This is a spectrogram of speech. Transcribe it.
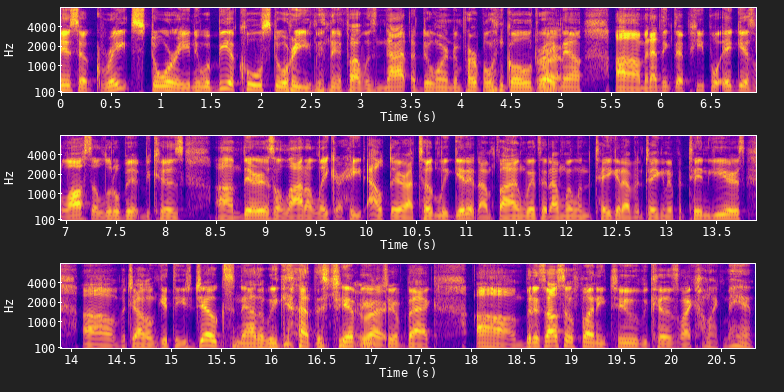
it's a great story, and it would be a cool story even if I was not adorned in purple and gold right, Right. now. Um, and I think that people it gets lost a little bit because um, there is a lot of Laker hate out there. I totally get it. I'm fine with it. I'm willing to take it. I've been taking it for ten years. Um, but y'all gonna get these jokes now that we got this championship back. Um, but it's also funny too because like I'm like, man,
